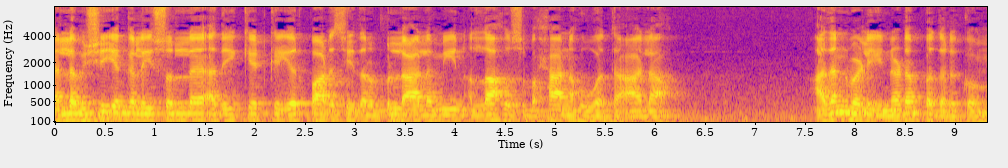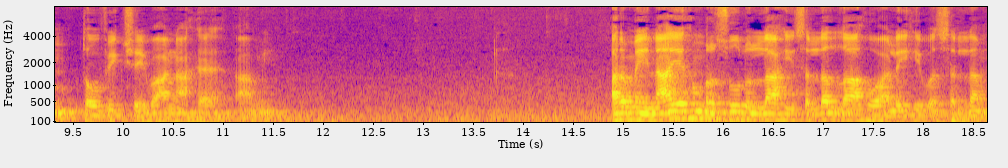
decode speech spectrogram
நல்ல விஷயங்களை சொல்ல அதை கேட்க ஏற்பாடு செய்த ரபுல் ஆலமீன் அல்லாஹு சுபஹானஹுவத் ஆலா அதன் வழி நடப்பதற்கும் தௌஃபிக் செய்வானாக. ஆமீன். அருமை நாயகம் ரசூலுல்லாஹி சல்லல்லாஹு அலைஹி வசல்லம்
